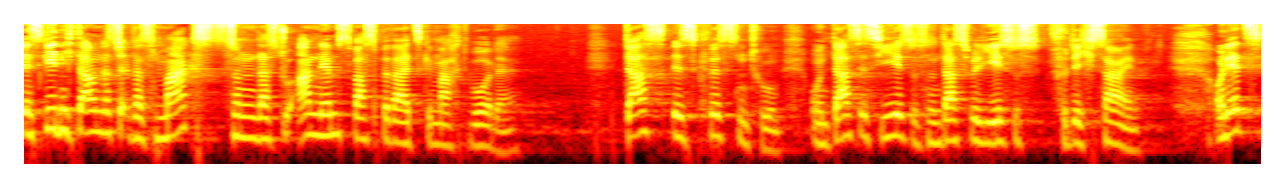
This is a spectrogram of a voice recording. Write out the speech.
Es geht nicht darum, dass du etwas magst, sondern dass du annimmst, was bereits gemacht wurde. Das ist Christentum und das ist Jesus und das will Jesus für dich sein. Und jetzt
